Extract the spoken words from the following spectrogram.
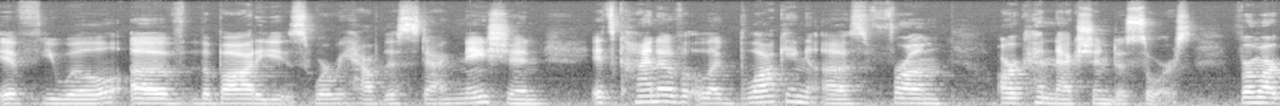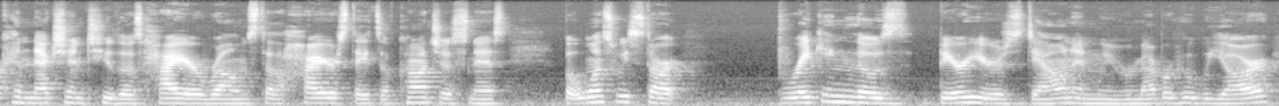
if you will, of the bodies where we have this stagnation, it's kind of like blocking us from our connection to source, from our connection to those higher realms, to the higher states of consciousness. But once we start breaking those barriers down and we remember who we are,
